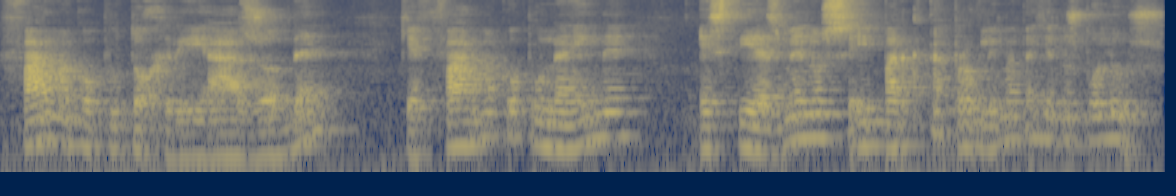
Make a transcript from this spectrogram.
φάρμακο που το χρειάζονται και φάρμακο που να είναι εστιασμένο σε υπαρκτά προβλήματα για τους πολλούς.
